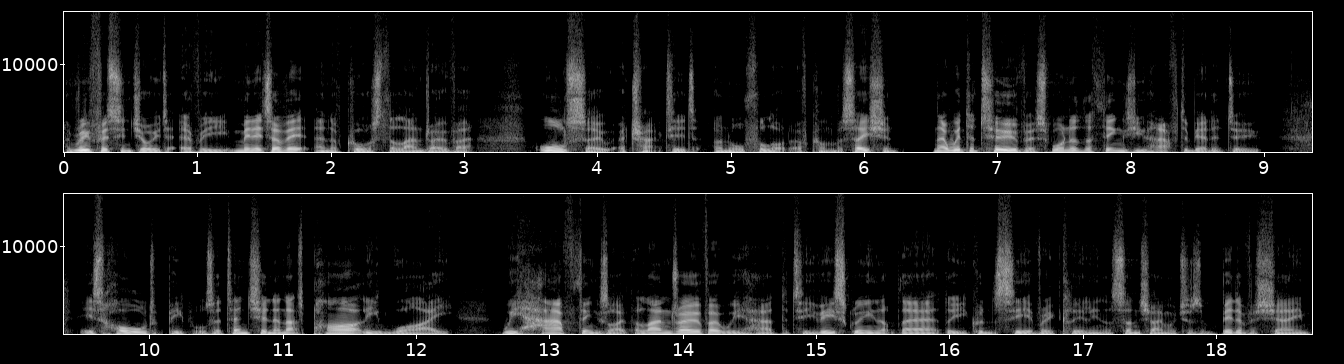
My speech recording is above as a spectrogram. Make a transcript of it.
And Rufus enjoyed every minute of it, and of course, the Land Rover also attracted an awful lot of conversation. Now, with the two of us, one of the things you have to be able to do is hold people's attention. And that's partly why we have things like the Land Rover. We had the TV screen up there that you couldn't see it very clearly in the sunshine, which was a bit of a shame.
